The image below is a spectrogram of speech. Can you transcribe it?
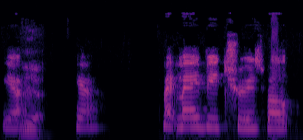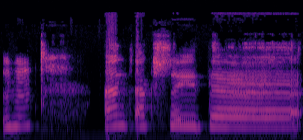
Yeah, yeah. yeah, might might be true as well. hmm And actually, the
